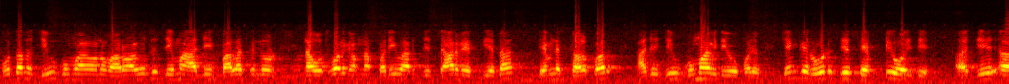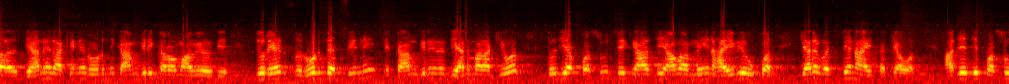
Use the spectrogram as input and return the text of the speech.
પોતાનો જીવ ગુમાવવાનો વારો આવ્યો છે. જેમાં આજે બાલાસિનોર ના ઓથવાડ ગામના પરિવાર જે ચાર વ્યક્તિ હતા, તેમને સ્થળ પર આજે જીવ ગુમાવી દેવો પડ્યો. કેમ કે રોડ જે સેફટી હોય છે જે ધ્યાને રાખીને રોડની કામગીરી કરવામાં આવી હતી જો રેડ રોડ સેફટીની એ કામગીરીને ધ્યાનમાં રાખી હોત, તો જે પશુ છે કે આજે જે આવા મેઇન હાઈવે ઉપર ક્યારે વચ્ચે ના આવી શક્યા હોત. આજે જે પશુ,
